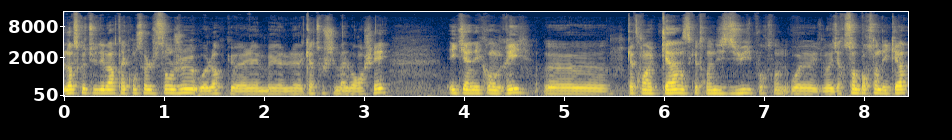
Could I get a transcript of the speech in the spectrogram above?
Lorsque tu démarres ta console sans jeu ou alors que la cartouche est mal branchée et qu'il y a un écran gris, 95, euh, 98%, ouais, on va dire 100% des cas,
